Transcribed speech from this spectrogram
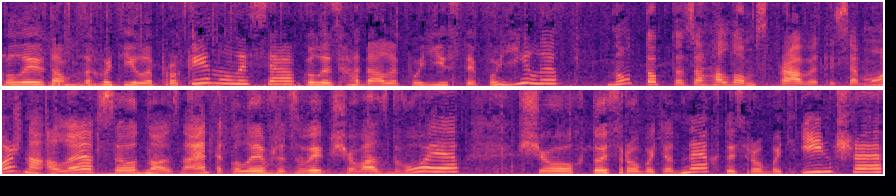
коли там захотіли, прокинулися, коли згадали поїсти, поїли. Ну, тобто, загалом справитися можна, але все одно, знаєте, коли вже звик, що вас двоє, що хтось робить одне, хтось робить інше,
